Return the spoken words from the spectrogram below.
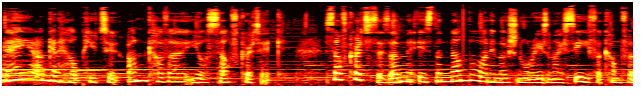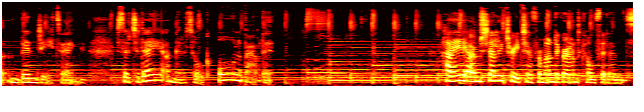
Today, I'm going to help you to uncover your self critic. Self criticism is the number one emotional reason I see for comfort and binge eating. So, today I'm going to talk all about it. Hi, I'm Shelley Treacher from Underground Confidence.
